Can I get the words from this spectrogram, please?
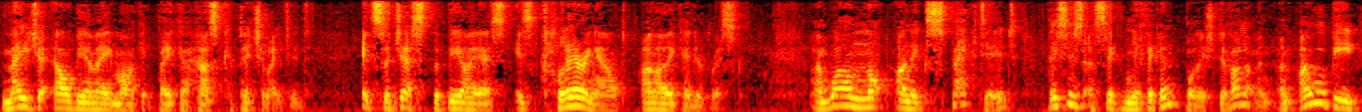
major LBMA market maker has capitulated, it suggests the BIS is clearing out unallocated risk. And while not unexpected, this is a significant bullish development. And I will be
